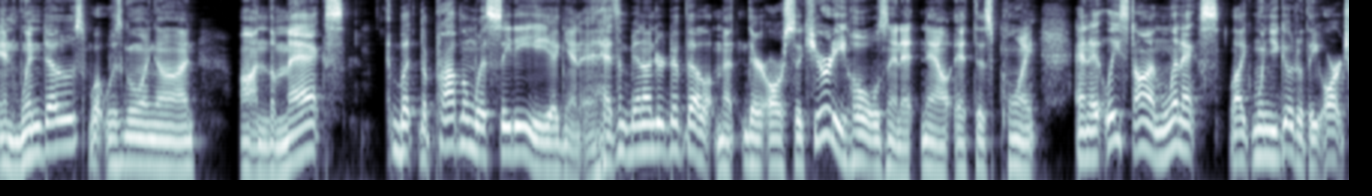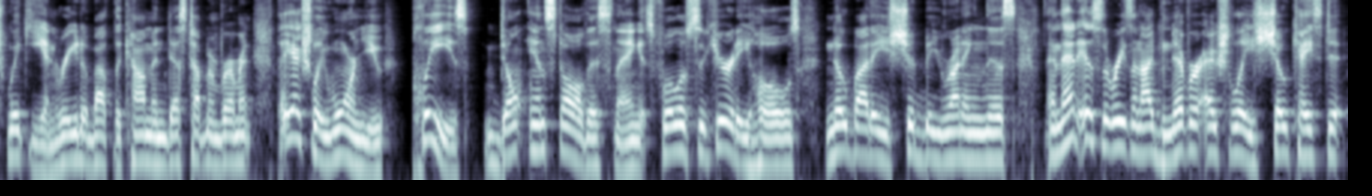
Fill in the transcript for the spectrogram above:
in Windows, what was going on on the Macs, but the problem with CDE, again, it hasn't been under development. There are security holes in it now at this point. And at least on Linux, like when you go to the Arch Wiki and read about the common desktop environment, they actually warn you please don't install this thing. It's full of security holes. Nobody should be running this. And that is the reason I've never actually showcased it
